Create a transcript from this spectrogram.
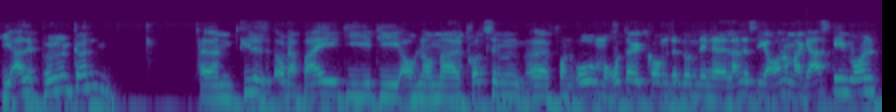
die alle püllen können. Ähm, viele sind auch dabei, die, die auch nochmal trotzdem äh, von oben runtergekommen sind und in der Landesliga auch nochmal Gas geben wollen.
